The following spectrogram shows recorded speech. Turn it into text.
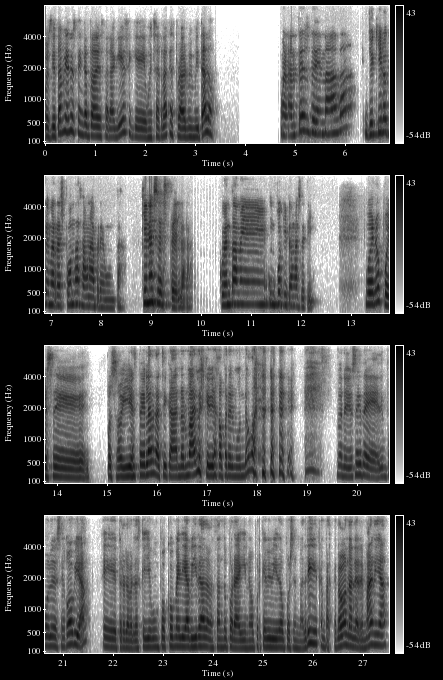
Pues yo también estoy encantada de estar aquí, así que muchas gracias por haberme invitado. Bueno, antes de nada, yo quiero que me respondas a una pregunta. ¿Quién es Estela? Cuéntame un poquito más de ti. Bueno, pues, eh, pues soy Estela, una chica normal que viaja por el mundo. bueno, yo soy de, un pueblo de Segovia, eh, pero la verdad es que llevo un poco media vida danzando por ahí, ¿no? Porque he vivido pues en Madrid, en Barcelona, en Alemania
